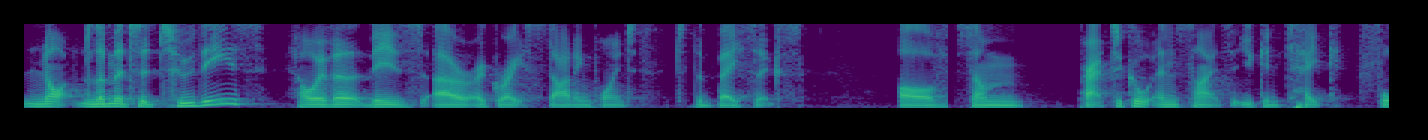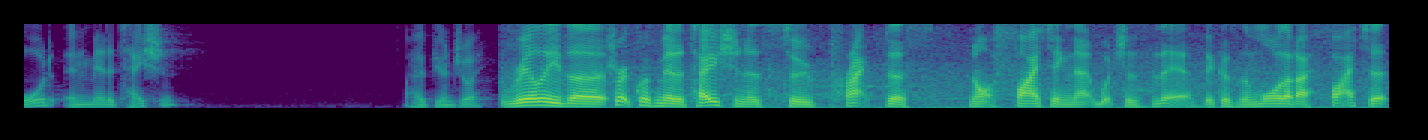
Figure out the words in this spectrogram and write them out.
not limited to these, however, these are a great starting point to the basics of some practical insights that you can take forward in meditation I hope you enjoy. Really, the trick with meditation is to practice not fighting that which is there, because the more that I fight it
